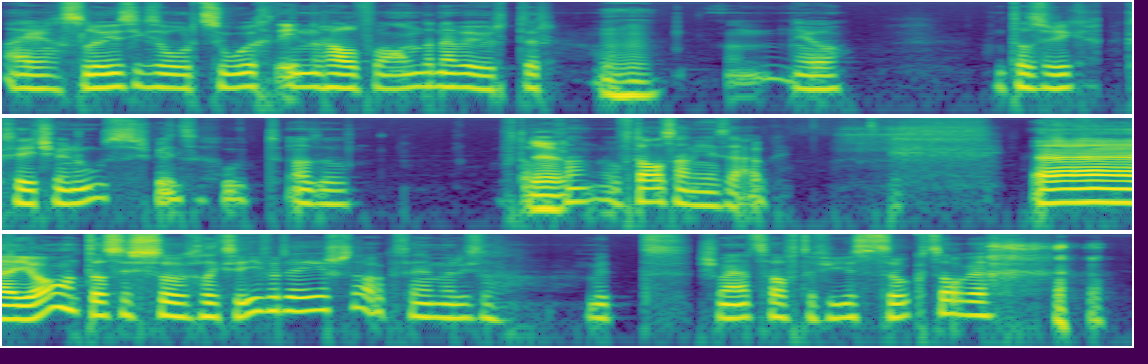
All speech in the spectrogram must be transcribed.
eigentlich das Lösungswort sucht innerhalb von anderen Wörtern. Mhm. Ja. Und das wirklich, sieht schön aus, spielt sich gut. Also auf das, ja. auf das habe ich ein Auge. Äh, ja, und das war so ein bisschen für den ersten Tag. Da haben wir uns mit schmerzhaften Füßen zurückgezogen.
